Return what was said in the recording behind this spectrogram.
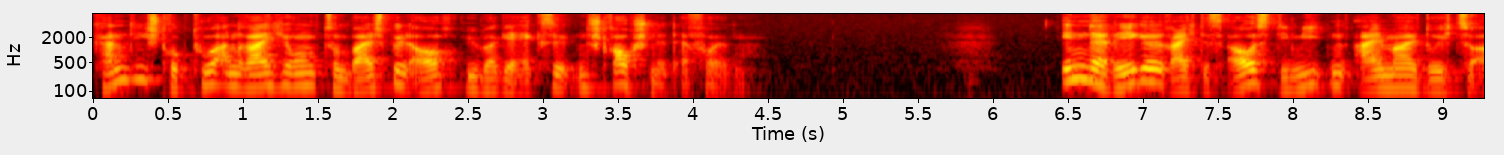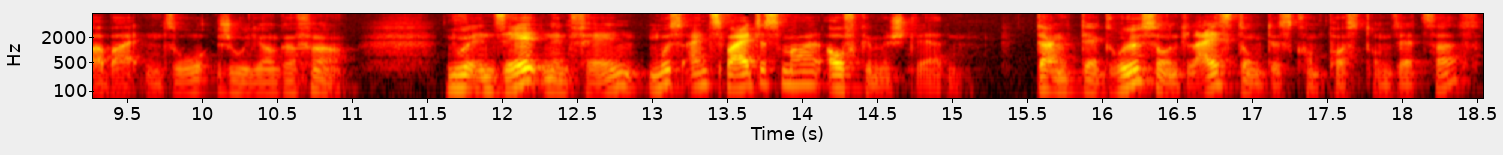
kann die Strukturanreicherung zum Beispiel auch über gehäckselten Strauchschnitt erfolgen. In der Regel reicht es aus, die Mieten einmal durchzuarbeiten, so Julien Goffin. Nur in seltenen Fällen muss ein zweites Mal aufgemischt werden. Dank der Größe und Leistung des Kompostumsetzers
